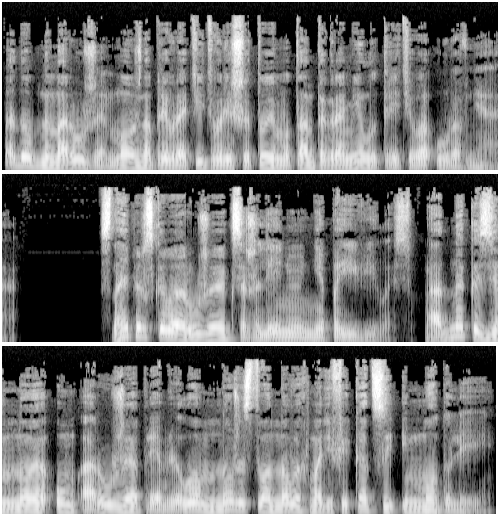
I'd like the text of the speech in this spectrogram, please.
Подобным оружием можно превратить в решето и мутанта-громилу третьего уровня. Снайперского оружия, к сожалению, не появилось. Однако земное ум оружия приобрело множество новых модификаций и модулей.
